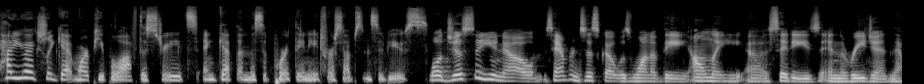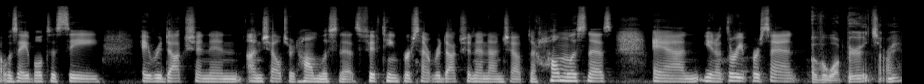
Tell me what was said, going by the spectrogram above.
How do you actually get more people off the streets and get them the support they need for substance abuse? Well, just so you know, San Francisco was one of the only uh, cities in the region that was able to see a reduction in unsheltered homelessness, 15% reduction in unsheltered homelessness, and, you know, 3%. Over what period, sorry?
